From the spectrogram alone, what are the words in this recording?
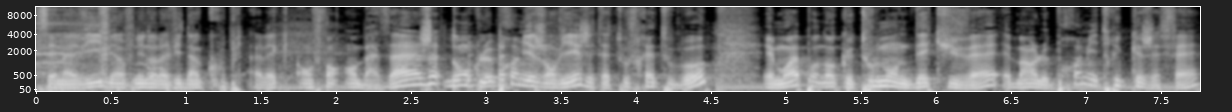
c'est ma vie. Bienvenue dans la vie d'un couple avec enfants en bas âge. Donc, le 1er janvier, j'étais tout frais, tout beau. Et moi, pendant que tout le monde décuvait, eh ben, le premier truc que j'ai fait,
